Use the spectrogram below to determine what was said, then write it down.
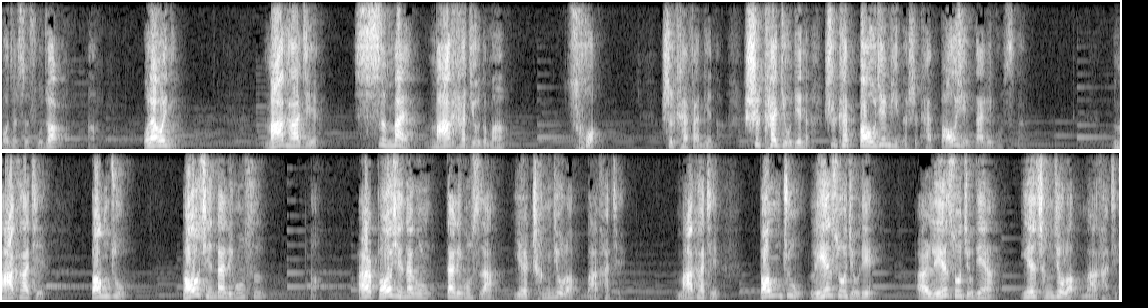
或者是服装啊，我来问你，马卡姐是卖马卡酒的吗？错，是开饭店的。是开酒店的，是开保健品的，是开保险代理公司的。玛卡姐帮助保险代理公司啊，而保险代工代理公司啊，也成就了玛卡姐。玛卡姐帮助连锁酒店，而连锁酒店啊，也成就了玛卡姐。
